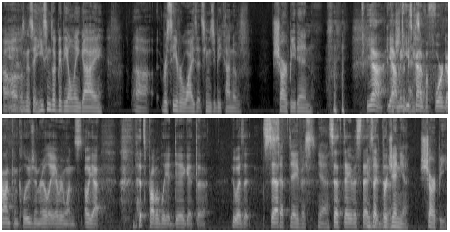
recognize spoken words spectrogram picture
Uh, I was gonna say he seems like the only guy, uh, receiver wise, that seems to be kind of sharpied in. yeah, yeah. I mean, he's kind of a foregone conclusion, really. Everyone's. Oh yeah, that's probably a dig at the. Who was it? Seth, Seth Davis. Yeah. Seth Davis. That he's like Virginia the, Sharpie.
